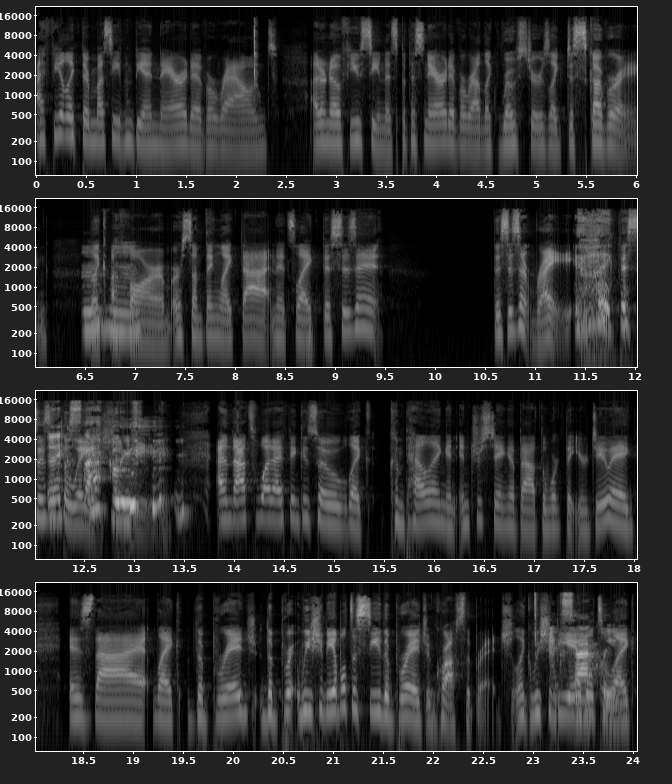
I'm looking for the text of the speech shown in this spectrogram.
I feel like there must even be a narrative around I don't know if you've seen this, but this narrative around like roasters like discovering like a Mhm. farm or something like that and it's like this isn't this isn't right. like this isn't the way it should Exactly. be. And that's what I think is so like compelling and interesting about the work that you're doing is that like the bridge the br- we should be able to see the bridge and cross the bridge. Like we should be able to like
